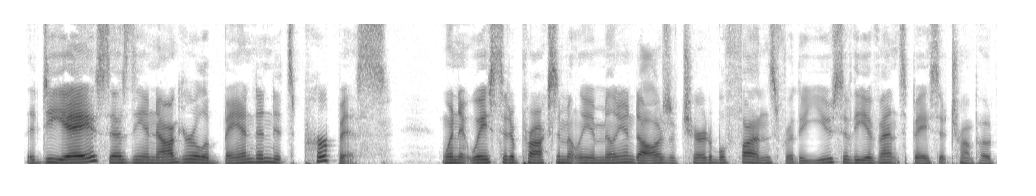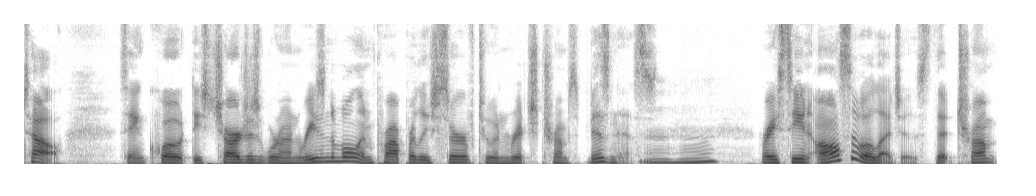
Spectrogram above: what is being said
The DA says the inaugural abandoned its purpose when it wasted approximately a million dollars of charitable funds for the use of the event space at Trump Hotel, saying, quote, these charges were unreasonable and properly served to enrich Trump's business. Racine also alleges that Trump,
